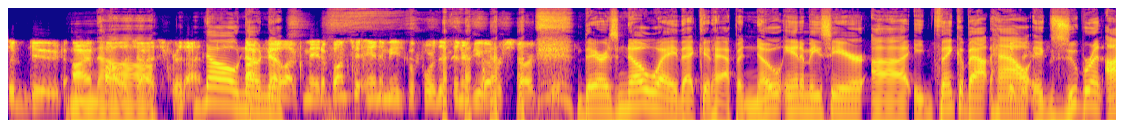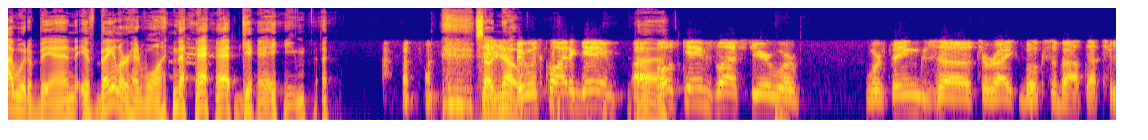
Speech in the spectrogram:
subdued. I No. apologize for that. No, no, I feel no. I've made a bunch of enemies before this interview ever starts. Here. There is no way that could happen. No enemies here. Uh, think about how exuberant I would have been if Baylor had won that game. so no, It was quite a game. Uh, Uh, both games last year were were things uh, to write books about. That's for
